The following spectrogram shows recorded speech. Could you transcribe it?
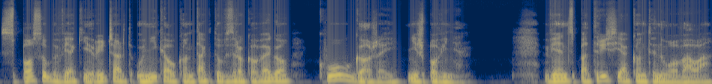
Sposób, w jaki Richard unikał kontaktu wzrokowego, kłuł gorzej niż powinien. Więc Patricia kontynuowała,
